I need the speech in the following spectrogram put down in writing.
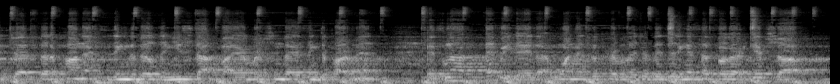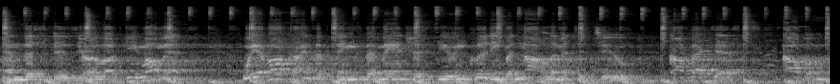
suggest that upon exiting the building, you stop by our merchandising department. It's not every day that one has the privilege of visiting a Seth Bogart gift shop, and this is your lucky moment. We have all kinds of things that may interest you, including but not limited to compact discs, albums,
